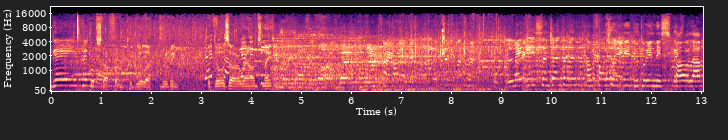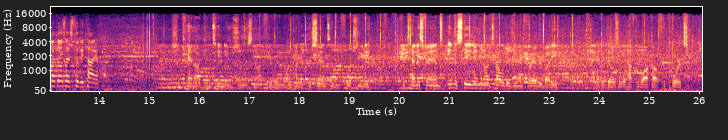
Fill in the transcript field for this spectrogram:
Good stuff from Pegula, moving Badosa around tonight. Ladies and gentlemen, unfortunately, due to illness, Paola Badosa has to retire. She cannot continue. She is not feeling 100%. And unfortunately, for tennis fans in the stadium and on television and for everybody, Paula Badosa will have to walk off the court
